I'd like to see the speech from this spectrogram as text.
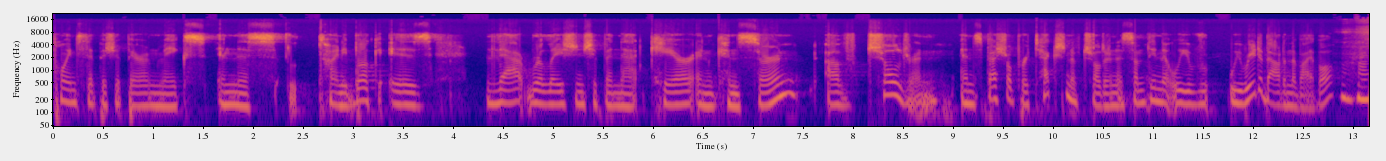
points that bishop barron makes in this tiny book is that relationship and that care and concern of children and special protection of children is something that we we read about in the Bible, mm-hmm.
